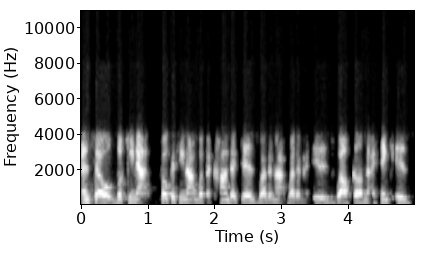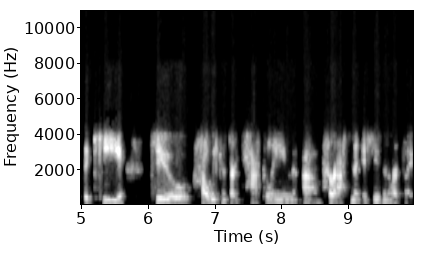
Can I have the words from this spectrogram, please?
And so, looking at focusing on what the conduct is, whether or not whether it is welcome, I think is the key to how we can start tackling um, harassment issues in the workplace.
